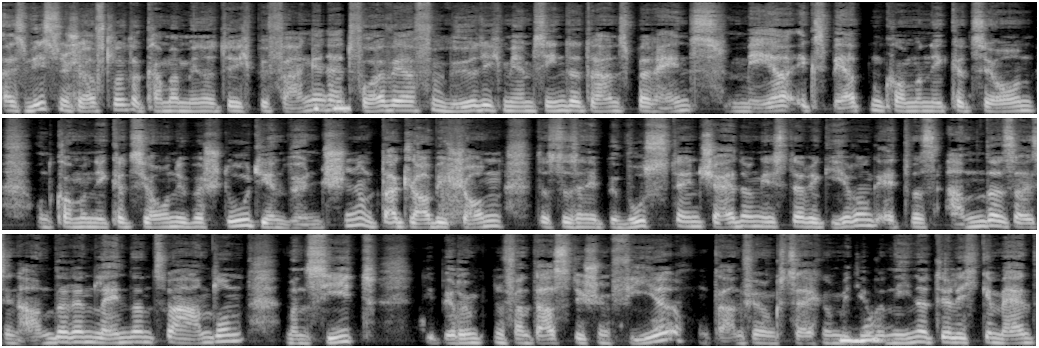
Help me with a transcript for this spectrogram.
Als Wissenschaftler, da kann man mir natürlich Befangenheit mhm. vorwerfen, würde ich mir im Sinn der Transparenz mehr Expertenkommunikation und Kommunikation über Studien wünschen. Und da glaube ich schon, dass das eine bewusste Entscheidung ist der Regierung, etwas anders als in anderen Ländern zu handeln. Man sieht die berühmten fantastischen vier, unter Anführungszeichen mit mhm. Ironie natürlich gemeint,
